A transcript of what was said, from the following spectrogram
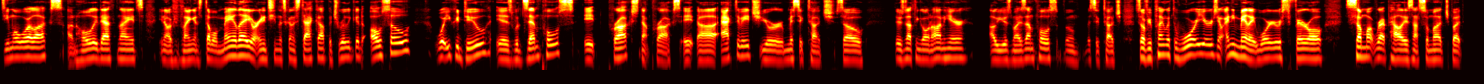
Demo Warlocks, Unholy Death Knights, you know, if you're playing against double melee or any team that's going to stack up, it's really good. Also, what you could do is with Zen Pulse, it procs, not procs, it uh, activates your Mystic Touch. So there's nothing going on here. I'll use my Zen Pulse, boom, Mystic Touch. So if you're playing with the Warriors, you know, any melee, Warriors, Feral, somewhat Ret Pallies, not so much, but,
